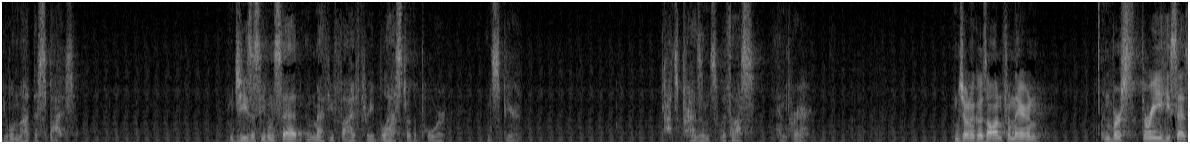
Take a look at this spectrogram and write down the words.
you will not despise. And Jesus even said in Matthew 5 3, Blessed are the poor in spirit. God's presence with us in prayer. And Jonah goes on from there, and in verse 3, he says,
